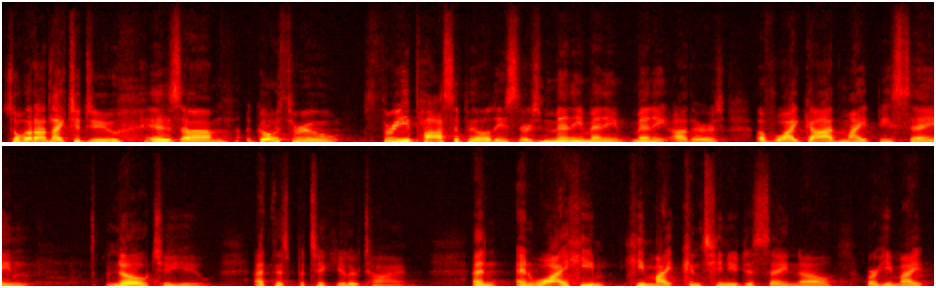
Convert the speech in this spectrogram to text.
So, what I'd like to do is um, go through three possibilities. There's many, many, many others of why God might be saying no to you at this particular time and, and why he, he might continue to say no or he might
